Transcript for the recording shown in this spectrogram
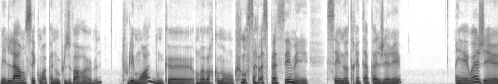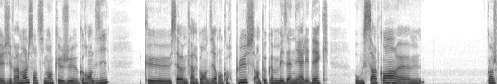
Mais là, on sait qu'on va pas non plus se voir tous les mois. Donc on va voir comment, comment ça va se passer. Mais c'est une autre étape à gérer. Et ouais, j'ai vraiment le sentiment que je grandis, que ça va me faire grandir encore plus, un peu comme mes années à l'EDEC, où 5 ans, euh, quand je,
